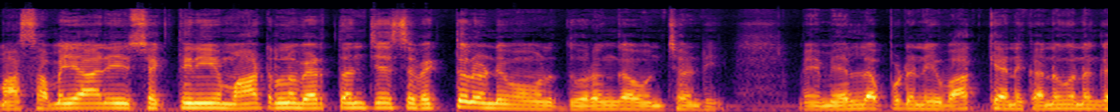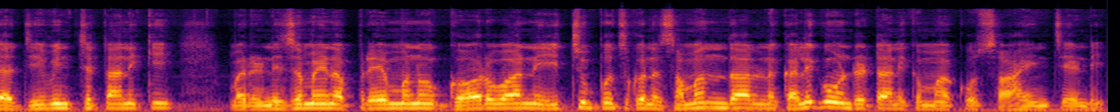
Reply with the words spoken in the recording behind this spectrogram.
మా సమయాన్ని శక్తిని మాటలను వ్యర్థం చేసే వ్యక్తుల నుండి మమ్మల్ని దూరంగా ఉంచండి. మేము ఎల్లప్పుడూ నీ వాక్యానికి అనుగుణంగా జీవించటానికి మరి నిజమైన ప్రేమను గౌరవాన్ని ఇచ్చిపుచ్చుకునే సంబంధాలను కలిగి ఉండటానికి మాకు సహాయం చేయండి.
